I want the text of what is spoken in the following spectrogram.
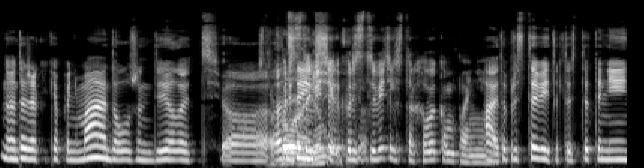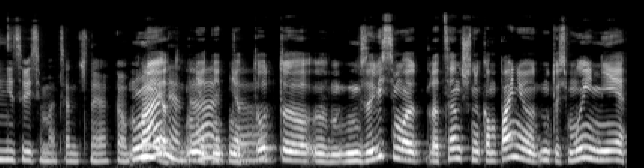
Ну, это же, как я понимаю, должен делать э, представитель, представитель страховой компании. А, это представитель, то есть это не независимая оценочная компания, нет, да? Нет, нет, нет. Это... Тут э, независимую оценочную компанию, ну, то есть мы не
